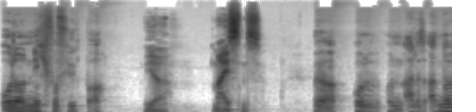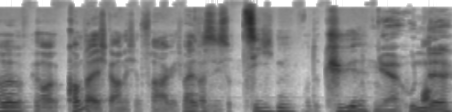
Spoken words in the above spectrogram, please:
Oder nicht verfügbar. Ja. Meistens. Ja, oder, und alles andere ja, kommt eigentlich gar nicht in Frage. Ich weiß, was ist so Ziegen oder Kühe. Ja, Hunde,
